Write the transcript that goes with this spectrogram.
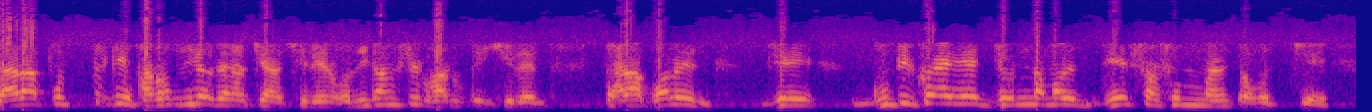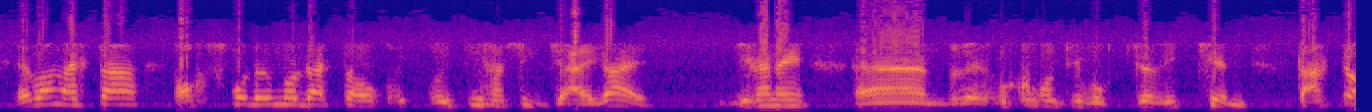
তারা প্রত্যেকে ভারতীয় যারা যারা ছিলেন অধিকাংশ ভারতীয় ছিলেন, তারা বলেন যে গুটি কয়েকের জন্য আমাদের দেশ অসম্মানিত হচ্ছে এবং একটা অক্সফোর্ডের মধ্যে একটা ঐতিহাসিক জায়গায় যেখানে মুখ্যমন্ত্রী বক্তৃতা দিচ্ছেন, তারটা,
